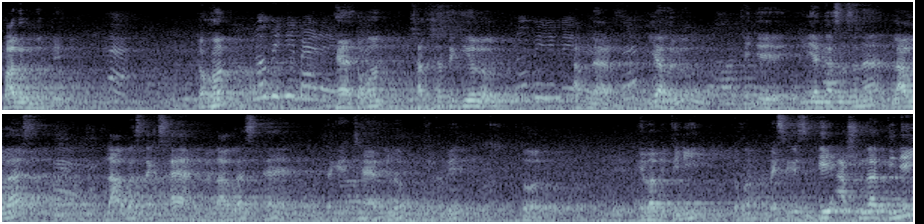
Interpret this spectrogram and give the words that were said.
বালুর মধ্যে। হ্যাঁ। তখন? হ্যাঁ তখন সাথে সাথে কী হলো? আপনার ইয়া হলো। এই যে ইয়া গাছ আছে না? লাউ গাছ? লাউ গাছ তাকে ছায়া দিল। লাউ গাছ হ্যাঁ তাকে ছায়া দিল এভাবে। তো এভাবে তিনি তখন বেঁচে গেছেন এই আশুরার দিনেই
